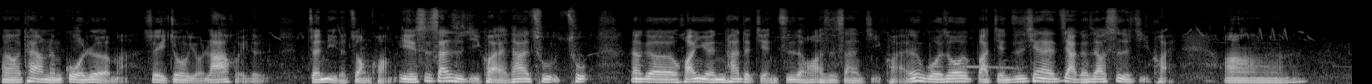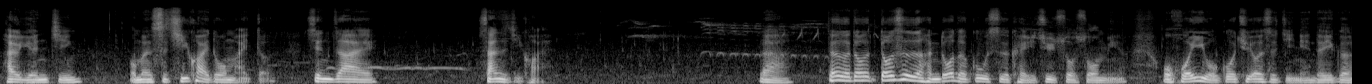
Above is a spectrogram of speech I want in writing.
呃太阳能过热嘛，所以就有拉回的整理的状况，也是三十几块，它出出那个还原它的减资的话是三十几块，如果说把减资现在价格是要四十几块，嗯，还有原金，我们十七块多买的，现在三十几块。对啊，这个都都是很多的故事可以去做说明。我回忆我过去二十几年的一个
